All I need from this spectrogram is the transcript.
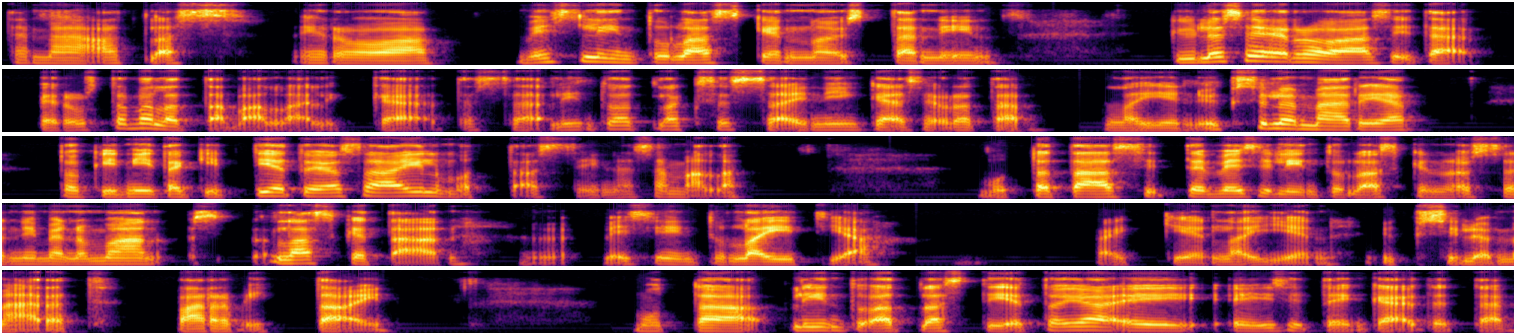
tämä atlas eroaa vesilintulaskennoista, niin kyllä se eroaa sitä perustavalla tavalla. Eli tässä lintuatlaksessa ei niinkään seurata lajien yksilömääriä. Toki niitäkin tietoja saa ilmoittaa siinä samalla. Mutta taas sitten vesilintulaskennoissa nimenomaan lasketaan vesilintulajit ja kaikkien lajien yksilömäärät parvittain. Mutta lintuatlastietoja ei, ei sitten käytetä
